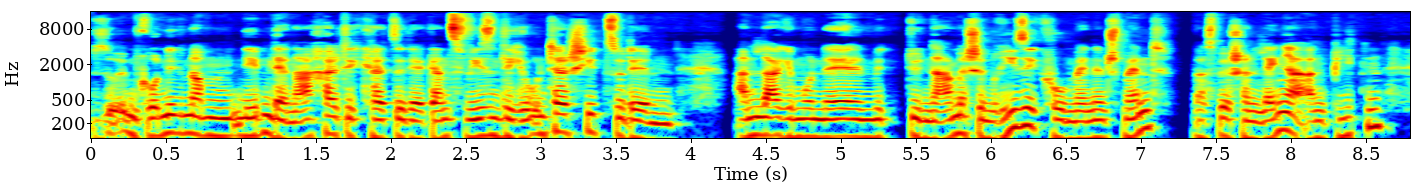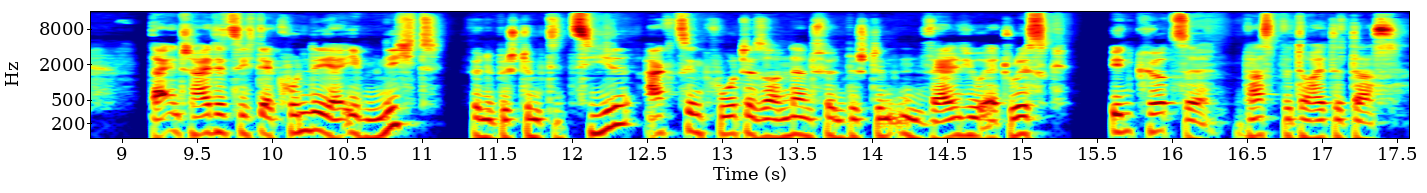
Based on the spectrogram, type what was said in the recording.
so im Grunde genommen neben der Nachhaltigkeit so der ganz wesentliche Unterschied zu den Anlagemodellen mit dynamischem Risikomanagement, was wir schon länger anbieten. Da entscheidet sich der Kunde ja eben nicht für eine bestimmte Zielaktienquote, sondern für einen bestimmten Value at Risk. In Kürze, was bedeutet das?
